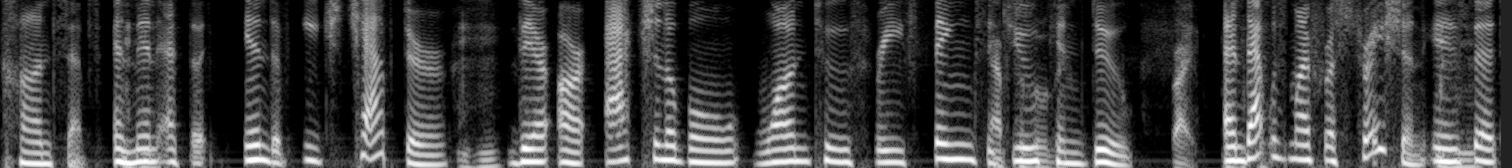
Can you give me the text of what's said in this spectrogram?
concepts. And then Mm-hmm. at the end of each chapter, hmm there are actionable one, two, three things that you can do. Right. And that was my frustration is that,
